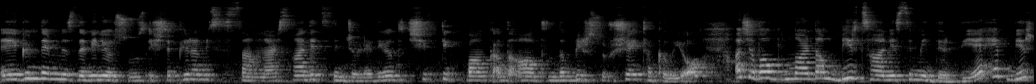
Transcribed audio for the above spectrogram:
e, gündemimizde biliyorsunuz işte piramit sistemler, saadet zincirleri ya da çiftlik bank adı altında bir sürü şey takılıyor. Acaba bunlardan bir tanesi midir diye hep bir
